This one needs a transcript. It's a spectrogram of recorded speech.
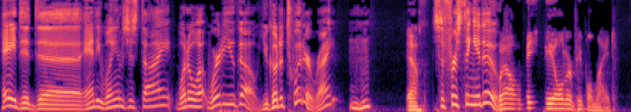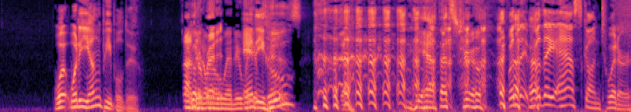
"Hey, did uh, Andy Williams just die?" What do I, where do you go? You go to Twitter, right? Yeah. It's the first thing you do. Well, the, we older people might. what what do young people do? Uh, Go to don't know Reddit. who Andy Williams who? is. yeah, that's true. but they but they ask on Twitter.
